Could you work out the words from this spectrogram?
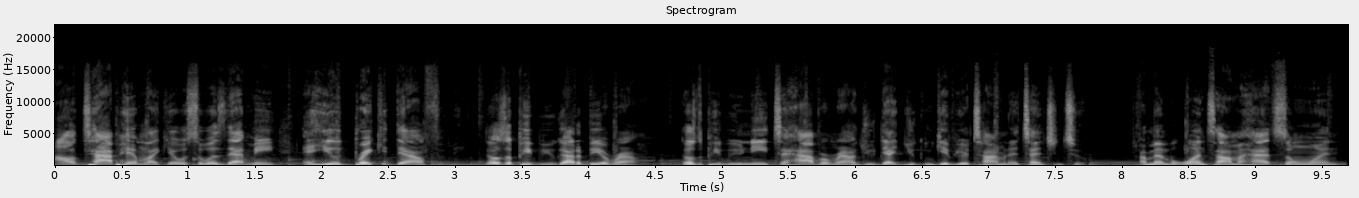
I'll tap him like, yo, so what does that mean? And he'll break it down for me. Those are people you got to be around. Those are people you need to have around you that you can give your time and attention to. I remember one time I had someone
